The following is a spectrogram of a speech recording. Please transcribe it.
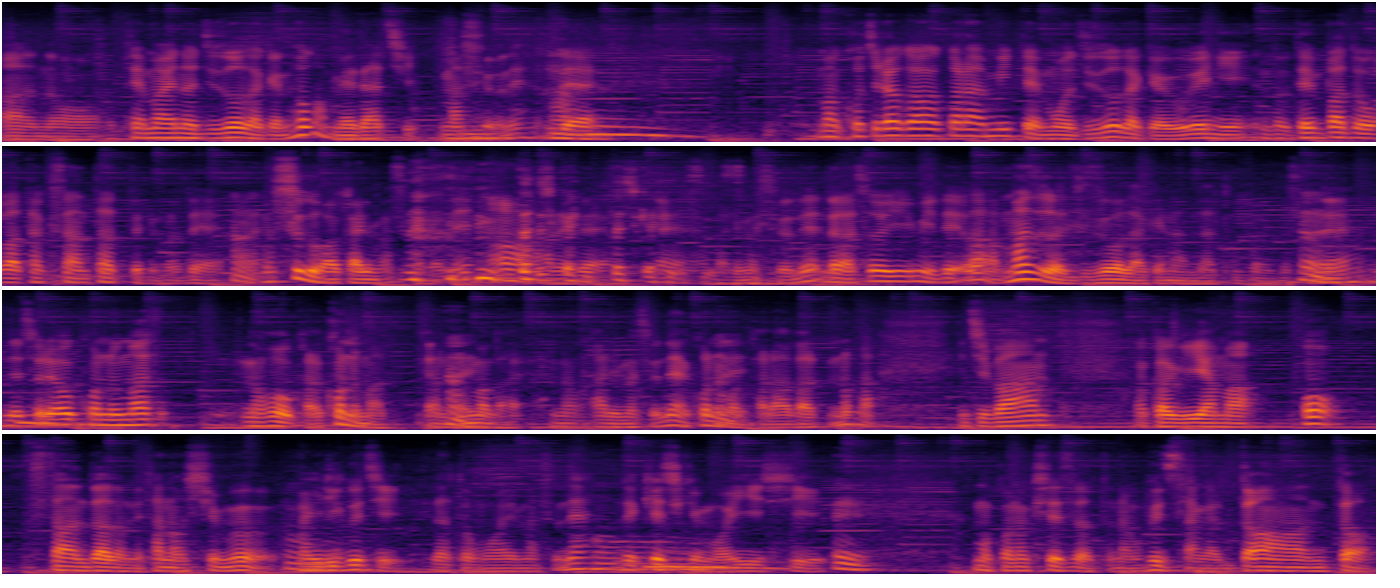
あの手前の地蔵岳の方が目立ちますよね。うん。で、はいまあ、こちら側から見ても地蔵岳は上にの電波塔がたくさん立ってるので、はい。まあ、すぐ分かりますからね。確かにあれだよ確かにええわかりますよね。だからそういう意味ではまずは地蔵岳なんだと思いますね、はい。でそれを小沼の方から小沼ってあのはい。今があのありますよね。小沼から上がるのが一番赤城山をスタンダードに楽しむ、まあ、入り口だと思いますね、うん。で景色もいいし、えもうこの季節だったら富士山がドーンと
